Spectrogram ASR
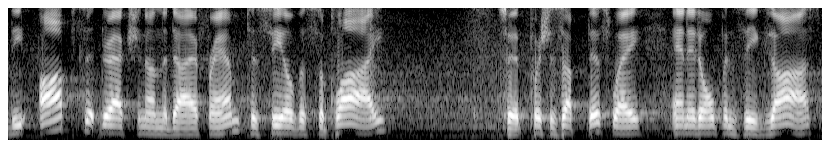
the opposite direction on the diaphragm to seal the supply. So it pushes up this way and it opens the exhaust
